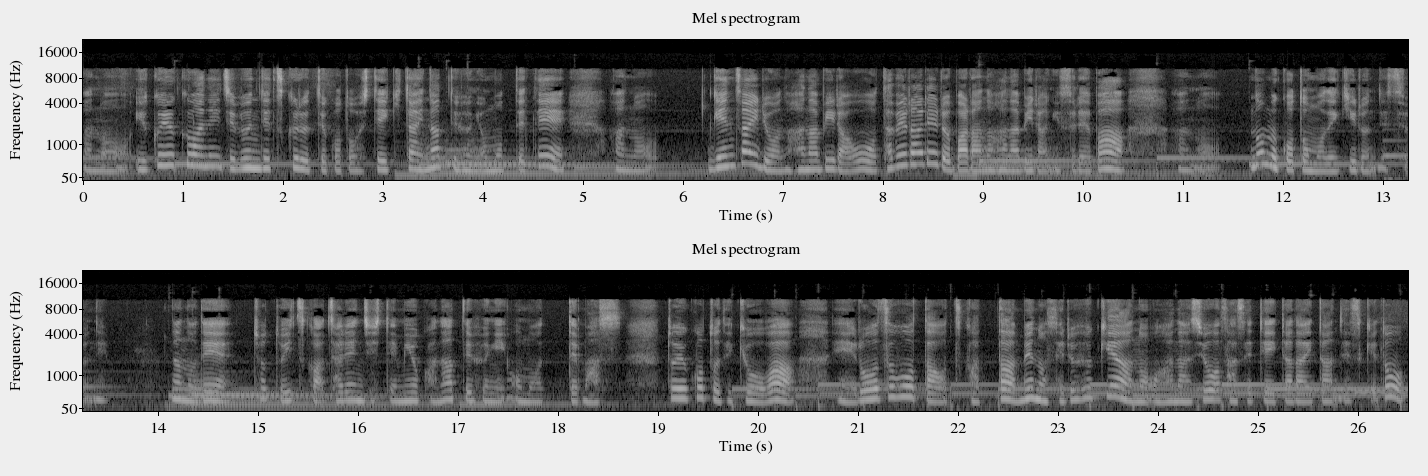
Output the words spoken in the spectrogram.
あのゆくゆくはね自分で作るっていうことをしていきたいなっていうふうに思っててあの原材料の花びらを食べられるバラの花びらにすればあの飲むこともできるんですよね。なのでちょっといつかチャレンジしてみようかなっていうふうに思ってます。ということで今日は、えー、ローズウォーターを使った目のセルフケアのお話をさせていただいたんですけど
